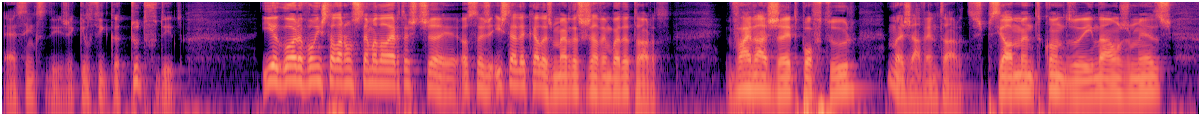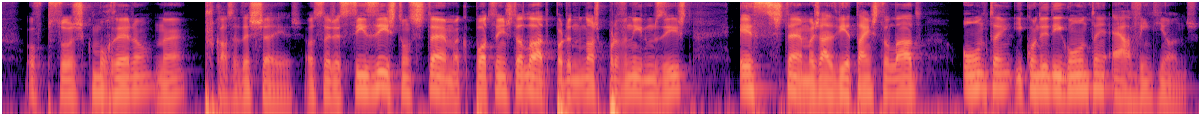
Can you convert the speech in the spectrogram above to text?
É assim que se diz, aquilo fica tudo fodido. E agora vão instalar um sistema de alertas de cheia. Ou seja, isto é daquelas merdas que já vem bem da tarde. Vai dar jeito para o futuro, mas já vem tarde. Especialmente quando ainda há uns meses houve pessoas que morreram né? por causa das cheias. Ou seja, se existe um sistema que pode ser instalado para nós prevenirmos isto, esse sistema já devia estar instalado ontem, e quando eu digo ontem, é há 20 anos.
